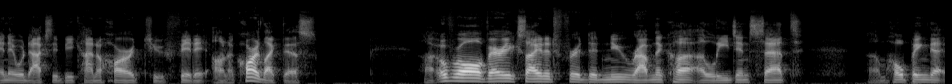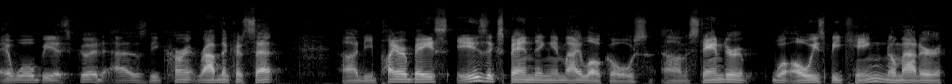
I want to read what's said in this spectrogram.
and it would actually be kind of hard to fit it on a card like this. Uh, overall, very excited for the new Ravnica Allegiance set. I'm hoping that it will be as good as the current Ravnica set. Uh, the player base is expanding in my locals. Um, standard will always be king, no matter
